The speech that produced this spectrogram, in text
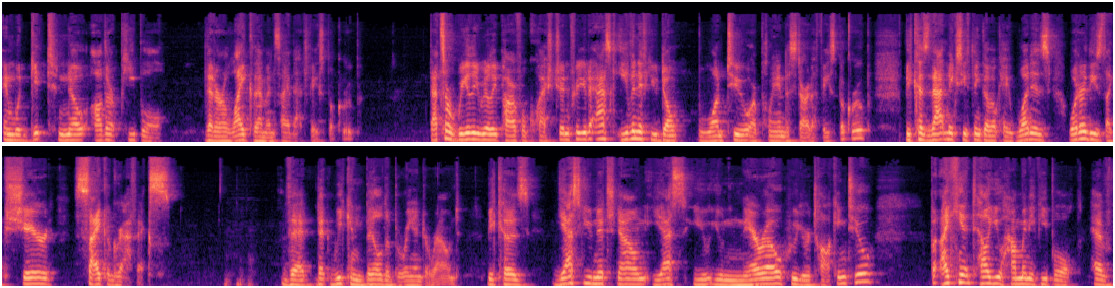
and would get to know other people that are like them inside that Facebook group? That's a really, really powerful question for you to ask, even if you don't want to or plan to start a Facebook group, because that makes you think of okay, what is what are these like shared psychographics that that we can build a brand around? Because yes, you niche down, yes, you you narrow who you're talking to, but I can't tell you how many people have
